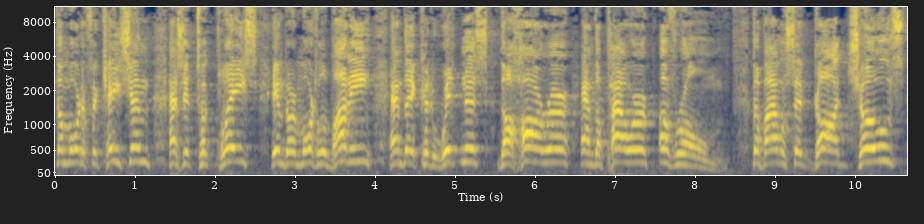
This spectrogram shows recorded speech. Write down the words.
the mortification as it took place in their mortal body and they could witness the horror and the power of Rome. The Bible said God chose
